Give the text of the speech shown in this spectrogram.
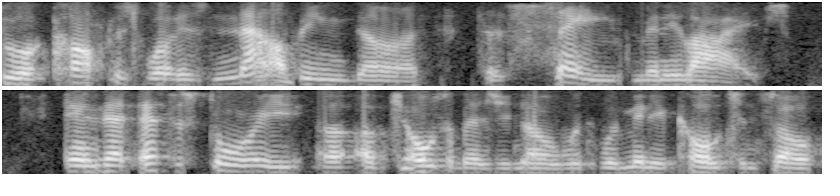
to accomplish what is now being done to save many lives. And that that's the story uh, of Joseph, as you know, with with many coach. And so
